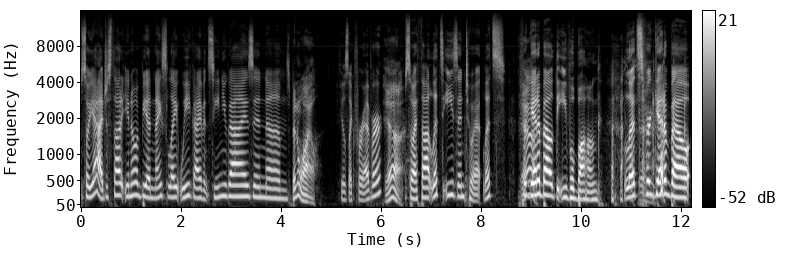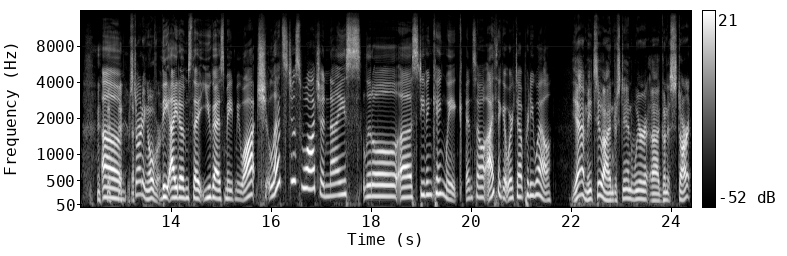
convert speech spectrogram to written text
So yeah, I just thought, you know, it'd be a nice light week. I haven't seen you guys in um It's been a while. feels like forever. Yeah. So I thought, let's ease into it. Let's Yeah. forget about the evil bong. let's forget about um We're starting over. the items that you guys made me watch. Let's just watch a nice little uh, Stephen King week. And so I think it worked out pretty well. yeah, me too. I understand we're uh, going to start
